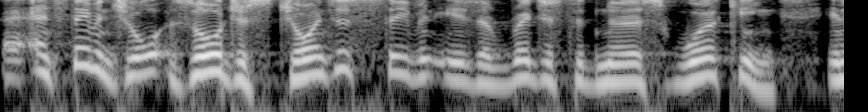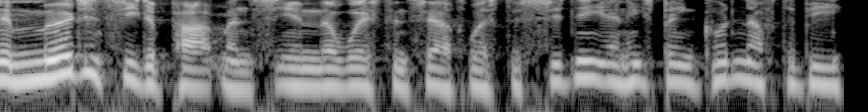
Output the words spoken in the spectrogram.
And Stephen Zorgas joins us. Stephen is a registered nurse working in emergency departments in the west and southwest of Sydney, and he's been good enough to be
